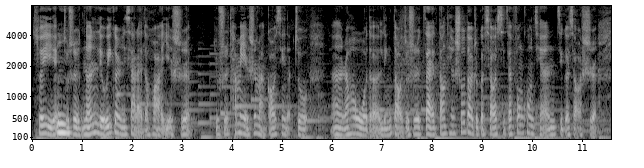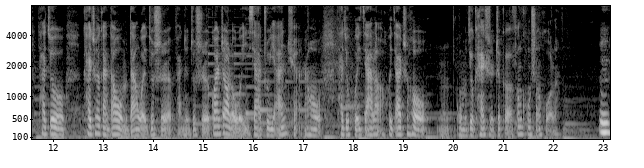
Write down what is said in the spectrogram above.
所以就是能留一个人下来的话，也是，就是他们也是蛮高兴的，就。嗯，然后我的领导就是在当天收到这个消息，在封控前几个小时，他就开车赶到我们单位，就是反正就是关照了我一下，注意安全，然后他就回家了。回家之后，嗯，我们就开始这个风控生活了。嗯，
